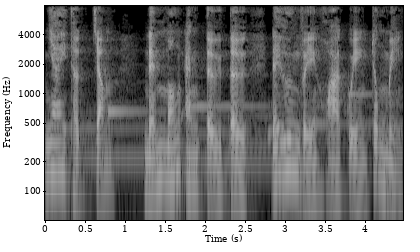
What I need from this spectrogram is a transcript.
nhai thật chậm, nếm món ăn từ từ để hương vị hòa quyện trong miệng.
